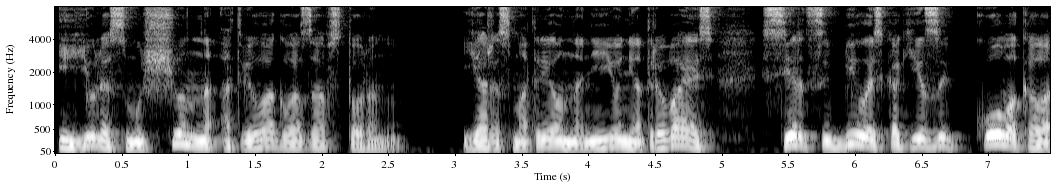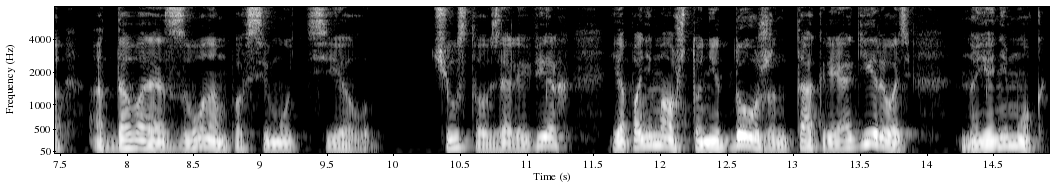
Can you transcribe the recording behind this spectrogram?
и Юля смущенно отвела глаза в сторону. Я же смотрел на нее, не отрываясь, сердце билось, как язык колокола, отдавая звоном по всему телу. Чувства взяли верх, я понимал, что не должен так реагировать, но я не мог,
